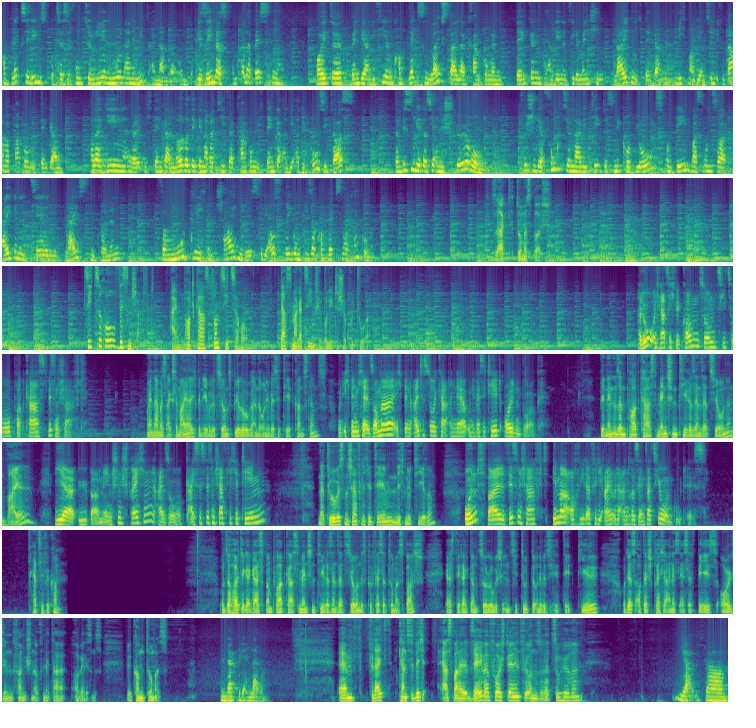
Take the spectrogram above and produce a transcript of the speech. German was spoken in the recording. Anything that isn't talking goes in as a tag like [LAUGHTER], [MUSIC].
komplexe Lebensprozesse funktionieren nur in einem Miteinander. Und wir sehen das am allerbesten heute, wenn wir an die vielen komplexen Lifestyle-Erkrankungen denken, an denen viele Menschen leiden. Ich denke an, nicht mal an die entzündlichen Darmerkrankungen, ich denke an Allergien, äh, ich denke an neurodegenerative Erkrankungen, ich denke an die Adipositas. Dann wissen wir, dass hier eine Störung zwischen der Funktionalität des Mikrobioms und dem, was unsere eigenen Zellen leisten können, vermutlich entscheidend ist für die Ausprägung dieser komplexen Erkrankungen. Sagt Thomas Bosch. Cicero Wissenschaft, ein Podcast von Cicero, das Magazin für politische Kultur. Hallo und herzlich willkommen zum Cicero Podcast Wissenschaft. Mein Name ist Axel Meyer, ich bin Evolutionsbiologe an der Universität Konstanz. Und ich bin Michael Sommer, ich bin Althistoriker an der Universität Oldenburg. Wir nennen unseren Podcast Menschen, Tiere, Sensationen, weil wir über Menschen sprechen, also geisteswissenschaftliche Themen, naturwissenschaftliche Themen, nicht nur Tiere. Und weil Wissenschaft immer auch wieder für die ein oder andere Sensation gut ist. Herzlich willkommen. Unser heutiger Gast beim Podcast Menschen, Tiere, Sensation ist Professor Thomas Bosch. Er ist Direktor am Zoologischen Institut der Universität Kiel und er ist auch der Sprecher eines SFBs Origin Function of Meta-Organisms. Willkommen, Thomas. Vielen Dank für die Einladung. Ähm, vielleicht kannst du dich erstmal selber vorstellen für unsere Zuhörer. Ja, ich äh,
